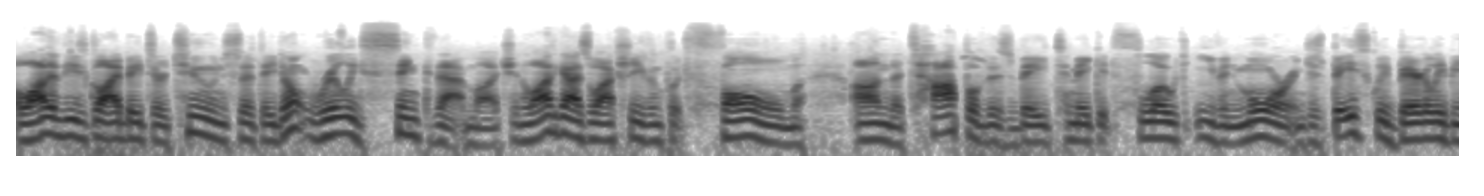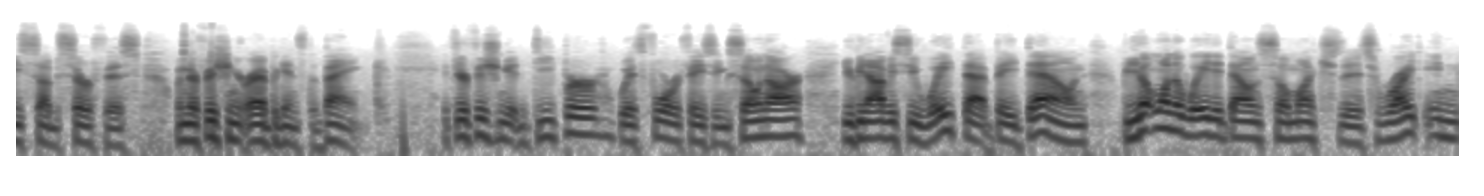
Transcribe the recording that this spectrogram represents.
a lot of these glide baits are tuned so that they don't really sink that much. And a lot of guys will actually even put foam on the top of this bait to make it float even more and just basically barely be subsurface when they're fishing it right up against the bank. If you're fishing it deeper with forward-facing sonar, you can obviously weight that bait down, but you don't want to weight it down so much that it's right in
